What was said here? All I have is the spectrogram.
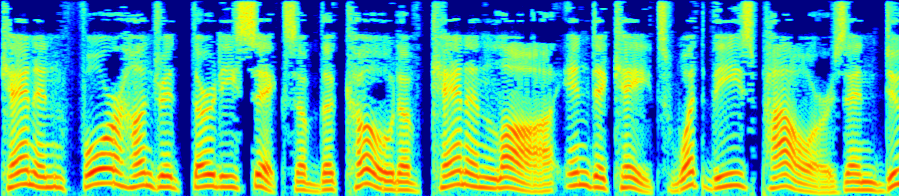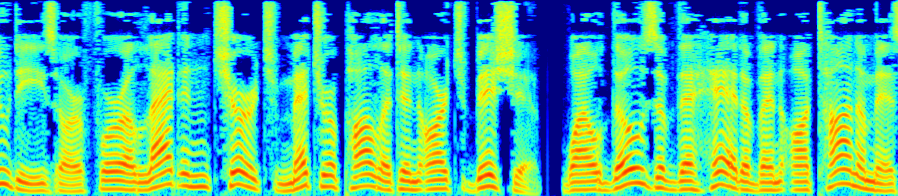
Canon 436 of the Code of Canon Law indicates what these powers and duties are for a Latin Church metropolitan archbishop, while those of the head of an autonomous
